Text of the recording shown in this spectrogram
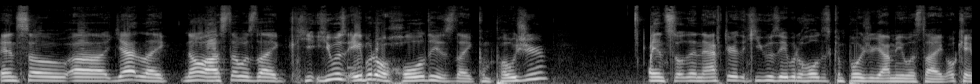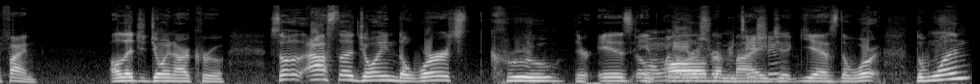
And so uh yeah, like no, Asta was like he he was able to hold his like composure. And so then after he was able to hold his composure, Yami was like, "Okay, fine. I'll let you join our crew." So Asta joined the worst crew there is The in with the all the magic. Yes, the wor- the one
